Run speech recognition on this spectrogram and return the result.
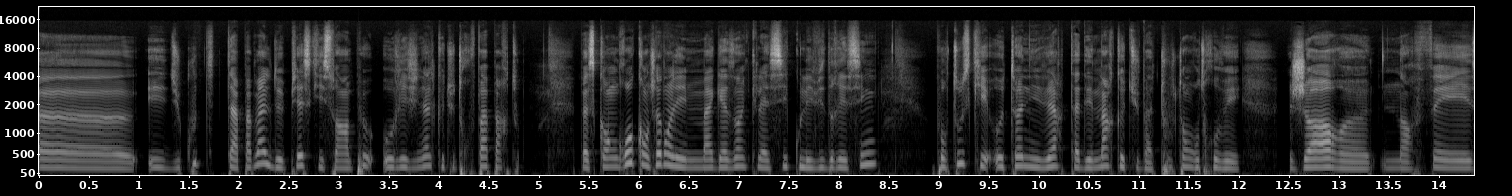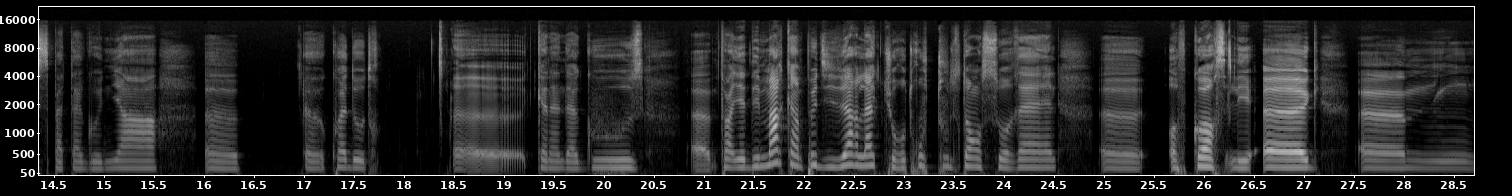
Euh, et du coup, tu as pas mal de pièces qui sont un peu originales que tu trouves pas partout. Parce qu'en gros, quand tu vas dans les magasins classiques ou les vide dressing, pour tout ce qui est automne-hiver, tu as des marques que tu vas tout le temps retrouver. Genre euh, North Face, Patagonia, euh, euh, quoi d'autre? Canada Goose. Enfin, il y a des marques un peu d'hiver là que tu retrouves tout le temps. Sorel, of course, les Hug. euh,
